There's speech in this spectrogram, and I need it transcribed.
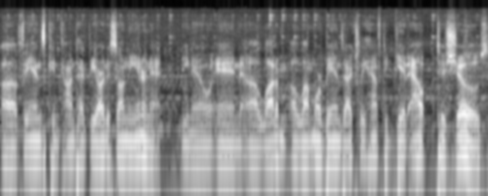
uh, fans can contact the artist on the internet you know and a lot of a lot more bands actually have to get out to shows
